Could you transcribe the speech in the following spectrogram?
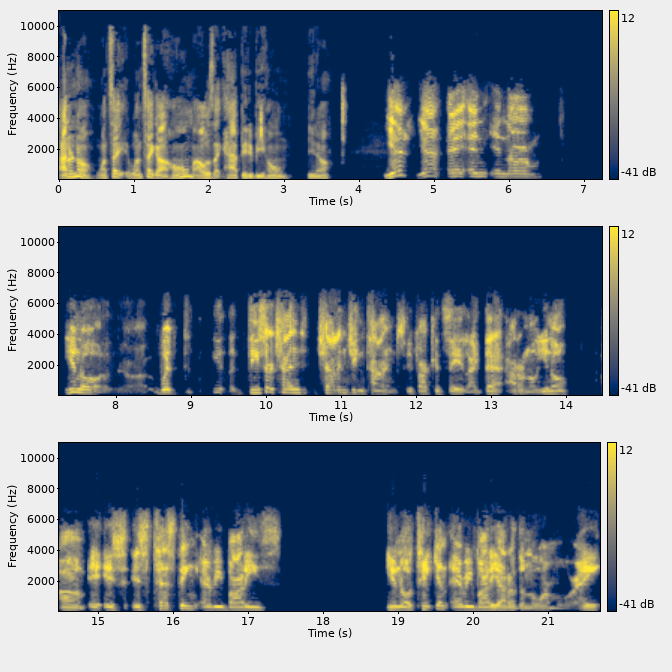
I don't know. Once I once I got home, I was like happy to be home, you know. Yeah, yeah, and and, and um, you know, with these are chan- challenging times, if I could say it like that. I don't know, you know, um, it, it's it's testing everybody's, you know, taking everybody out of the normal, right?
